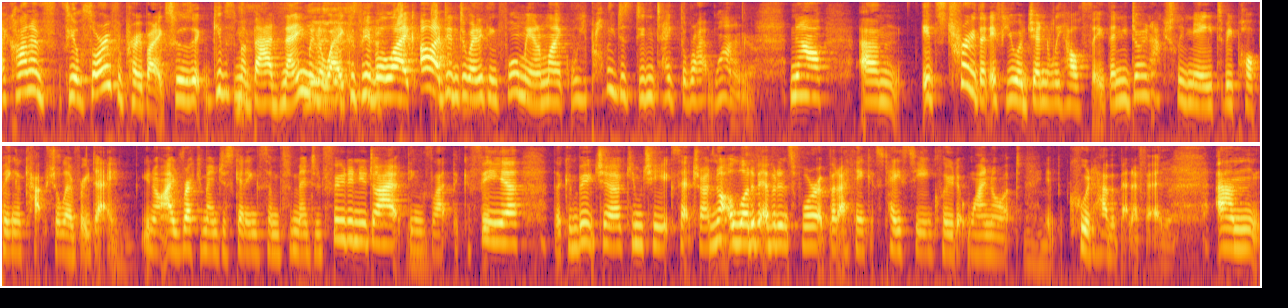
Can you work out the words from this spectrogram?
I kind of feel sorry for probiotics because it gives them a bad name in a way. Because people are like, "Oh, it didn't do anything for me," and I'm like, "Well, you probably just didn't take the right one." Now, um, it's true that if you are generally healthy, then you don't actually need to be popping a capsule every day. You know, I recommend just getting some fermented food in your diet, things like the kefir, the kombucha, kimchi, etc. Not a lot of evidence for it, but I think it's tasty. Include it. Why not? It could have a benefit. Um,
